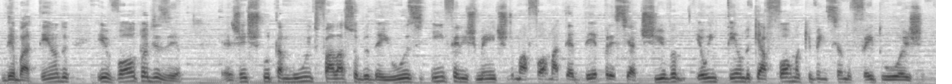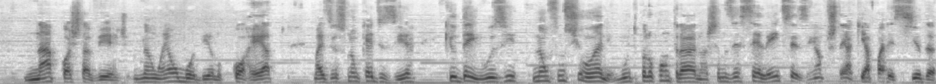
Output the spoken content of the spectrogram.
debatendo. E volto a dizer, a gente escuta muito falar sobre o day use, infelizmente de uma forma até depreciativa. Eu entendo que a forma que vem sendo feito hoje na Costa Verde não é o modelo correto, mas isso não quer dizer que o Deuse não funcione. Muito pelo contrário, nós temos excelentes exemplos. Tem aqui a Aparecida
